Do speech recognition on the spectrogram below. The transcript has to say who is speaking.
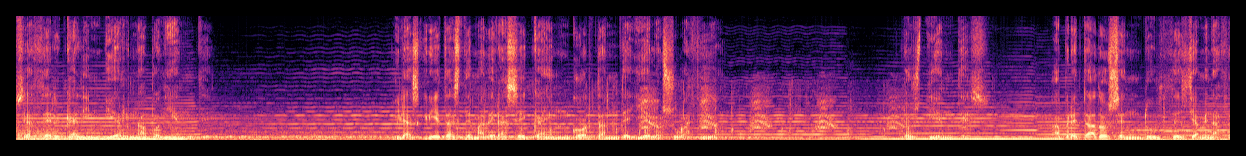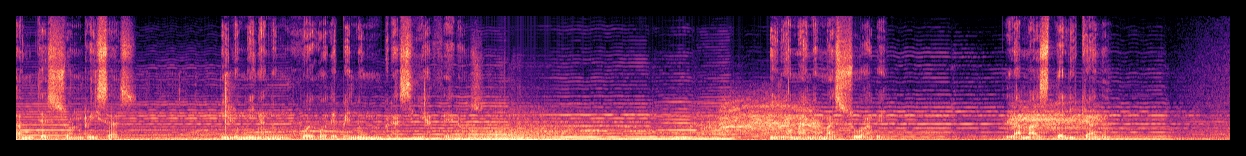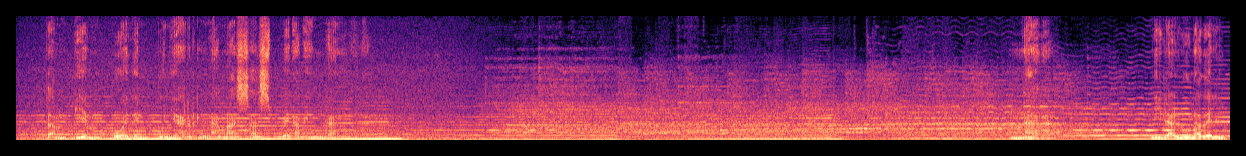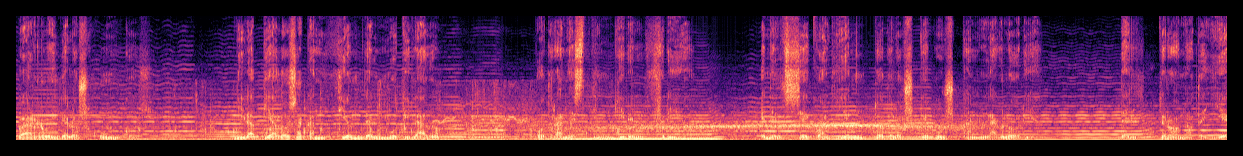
Speaker 1: Se acerca el invierno a poniente y las grietas de madera seca engordan de hielo su vacío. Los dientes, apretados en dulces y amenazantes sonrisas, iluminan un juego de penumbras y aceros. Y la mano más suave, la más delicada, también puede empuñar la más áspera venganza. Ni la luna del barro y de los juncos, ni la piadosa canción del mutilado podrán extinguir el frío en el seco aliento de los que buscan la gloria del trono de hierro.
